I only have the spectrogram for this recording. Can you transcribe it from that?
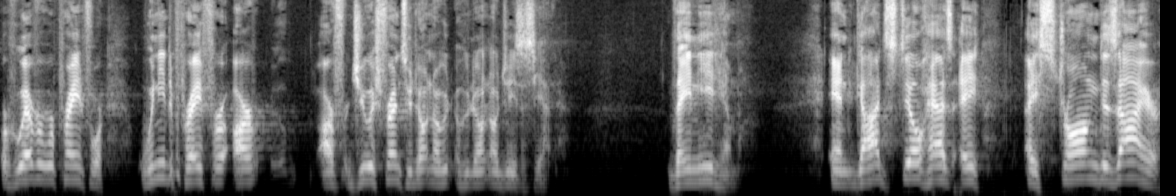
or whoever we're praying for. We need to pray for our our Jewish friends who don't know, who don't know Jesus yet. They need him. And God still has a, a strong desire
